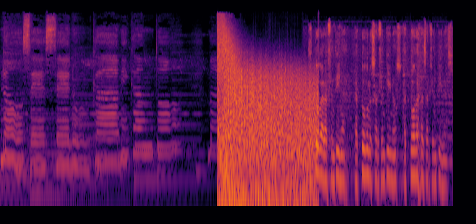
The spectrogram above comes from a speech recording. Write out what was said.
no cese nunca mi canto. A toda la Argentina, a todos los argentinos, a todas las argentinas,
